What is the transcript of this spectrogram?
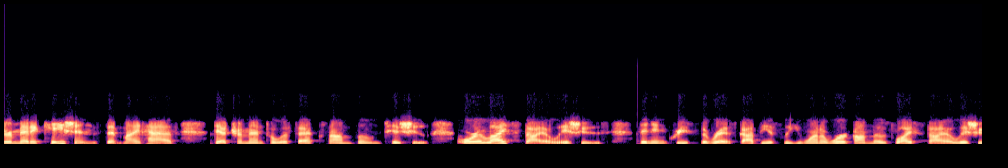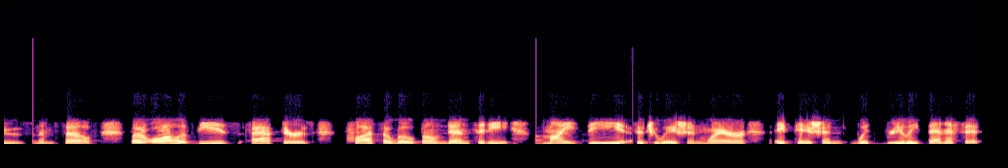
or medications that might have detrimental effects on bone tissue or lifestyle issues that increase the risk. Obviously, you want to work on those lifestyle issues themselves. But all of these factors plus a low bone density might be a situation where a patient would really benefit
